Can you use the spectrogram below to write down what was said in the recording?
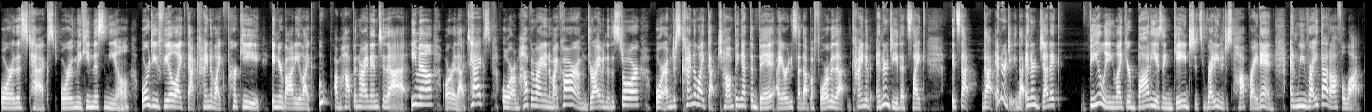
or this text or making this meal? Or do you feel like that kind of like perky in your body, like, oop, I'm hopping right into that email or that text, or I'm hopping right into my car, I'm driving to the store, or I'm just kind of like that chomping at the bit. I already said that before, but that kind of energy that's like, it's that that energy, that energetic feeling like your body is engaged, it's ready to just hop right in. And we write that off a lot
